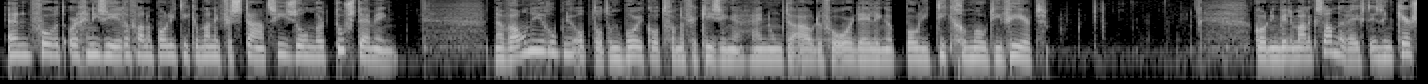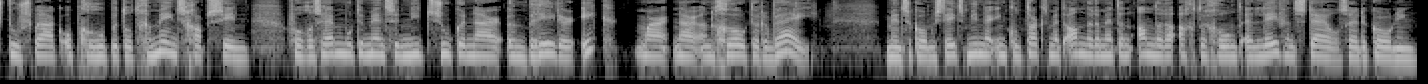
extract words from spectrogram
en voor het organiseren van een politieke manifestatie zonder toestemming. Navalny roept nu op tot een boycott van de verkiezingen. Hij noemt de oude veroordelingen politiek gemotiveerd. Koning Willem-Alexander heeft in zijn kersttoespraak opgeroepen tot gemeenschapszin. Volgens hem moeten mensen niet zoeken naar een breder ik, maar naar een groter wij. Mensen komen steeds minder in contact met anderen met een andere achtergrond en levensstijl, zei de koning.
